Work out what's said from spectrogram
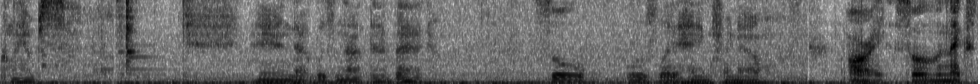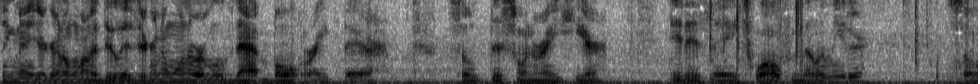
clamps and that was not that bad. So we'll just let it hang for now. All right, so the next thing that you're gonna wanna do is you're gonna wanna remove that bolt right there. So this one right here, it is a 12 millimeter. So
